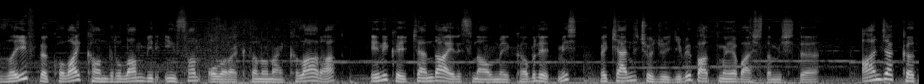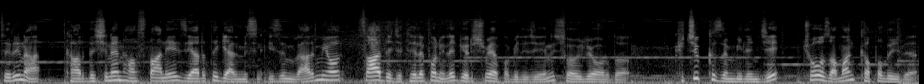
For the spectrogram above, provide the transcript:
Zayıf ve kolay kandırılan bir insan olarak tanınan Clara, Enika'yı kendi ailesine almayı kabul etmiş ve kendi çocuğu gibi bakmaya başlamıştı. Ancak Katerina kardeşinin hastaneye ziyarete gelmesine izin vermiyor, sadece telefon ile görüşme yapabileceğini söylüyordu. Küçük kızın bilinci çoğu zaman kapalıydı.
